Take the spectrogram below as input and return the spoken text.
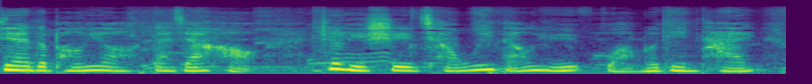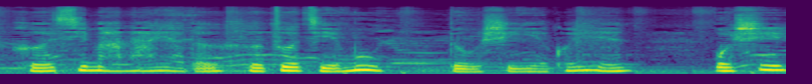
亲爱的朋友，大家好，这里是蔷薇岛屿网络电台和喜马拉雅的合作节目《都市夜归人》，我是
